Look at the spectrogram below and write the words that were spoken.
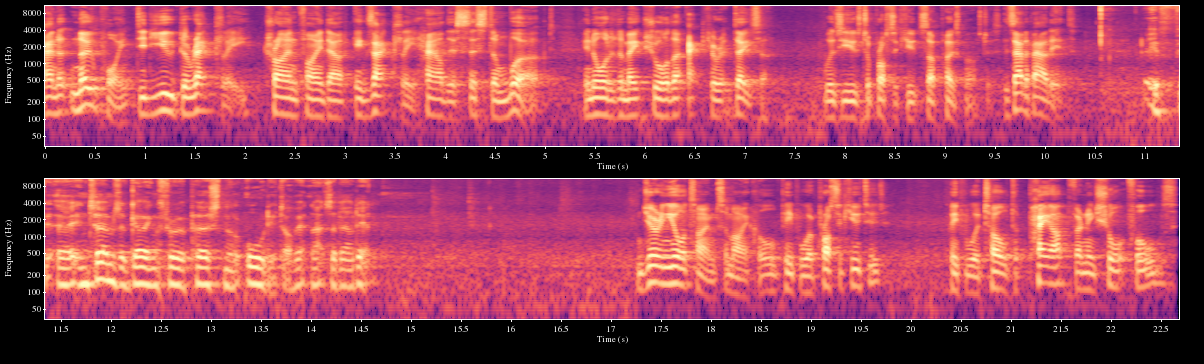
And at no point did you directly try and find out exactly how this system worked in order to make sure that accurate data was used to prosecute sub postmasters. Is that about it? If, uh, in terms of going through a personal audit of it, that's about it. During your time, Sir Michael, people were prosecuted, people were told to pay up for any shortfalls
